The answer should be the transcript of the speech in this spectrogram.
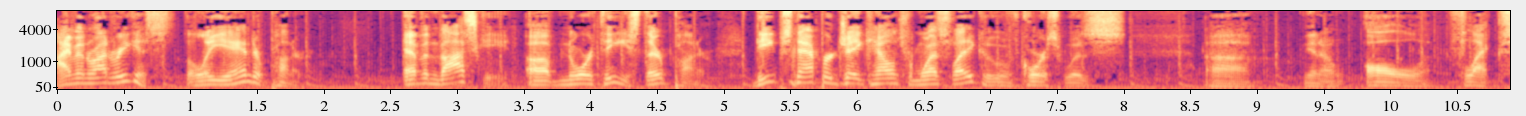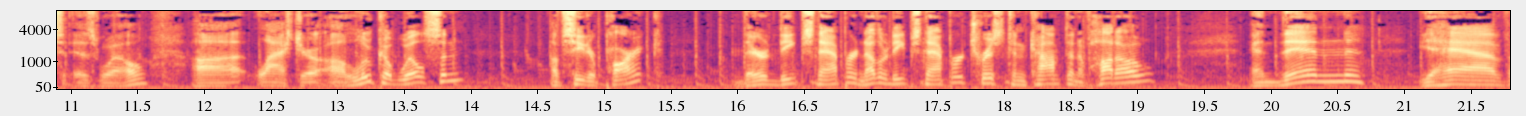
Ivan Rodriguez, the Leander punter. Evan Vosky of Northeast, their punter. Deep snapper Jake Helms from Westlake, who of course was, uh, you know, all flex as well uh, last year. Uh, Luca Wilson of Cedar Park, their deep snapper. Another deep snapper, Tristan Compton of Hutto. And then you have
